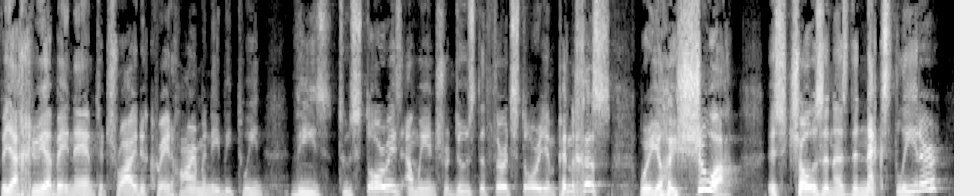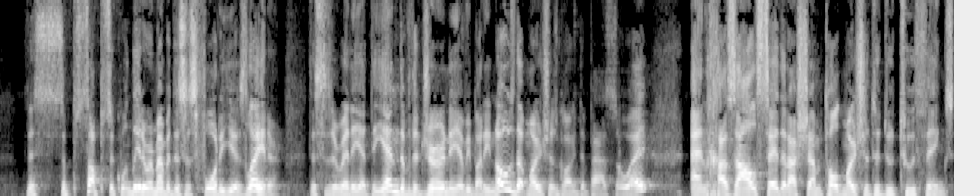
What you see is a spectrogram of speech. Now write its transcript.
the Yachriya Beineim, to try to create harmony between these two stories. And we introduce the third story in Pinchas, where Yehoshua is chosen as the next leader the subsequent leader, remember this is 40 years later. This is already at the end of the journey. Everybody knows that Moshe is going to pass away. And Chazal say that Hashem told Moshe to do two things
